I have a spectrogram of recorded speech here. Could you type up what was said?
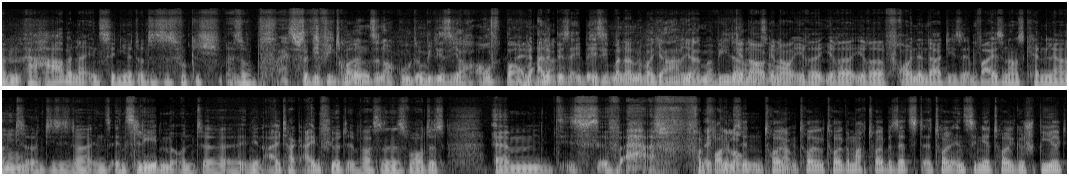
ähm, erhabener inszeniert und das ist wirklich, also pff, die Figuren toll. sind auch gut und wie die sich auch aufbauen. Alle- alle ne? bis- die sieht man dann über Jahre ja immer wieder. Genau, so. genau, ihre, ihre, ihre Freundin da, die sie im Waisenhaus kennenlernt, Mhm. äh, die sie da ins, ins Leben und äh, in den Alltag einführt, im wahrsten Sinne des Wortes. Ähm, ist, äh, von Echt vorne bis hinten toll, ja. toll, toll gemacht, toll besetzt, äh, toll inszeniert, toll gespielt,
